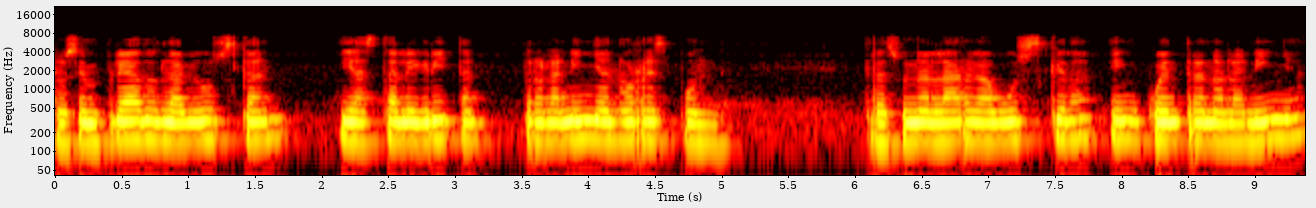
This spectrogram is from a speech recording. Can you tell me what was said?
Los empleados la buscan y hasta le gritan, pero la niña no responde. Tras una larga búsqueda encuentran a la niña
